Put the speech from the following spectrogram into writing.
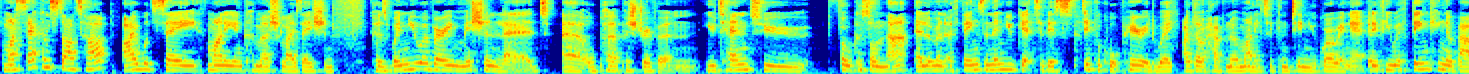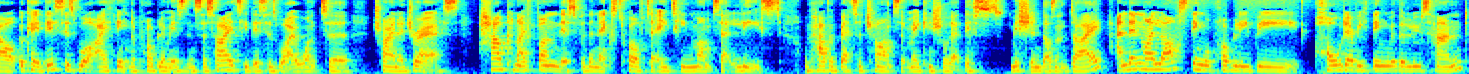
For my second startup, I would say money and commercialization. Because when you are very mission led uh, or purpose driven, you tend to focus on that element of things. And then you get to this difficult period where I don't have no money to continue growing it. But if you were thinking about, okay, this is what I think the problem is in society, this is what I want to try and address, how can I fund this for the next 12 to 18 months at least? We have a better chance at making sure that this mission doesn't die. And then my last thing will probably be hold everything with a loose hand.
